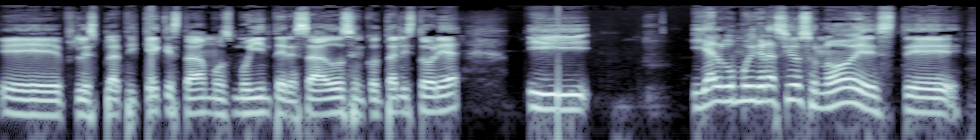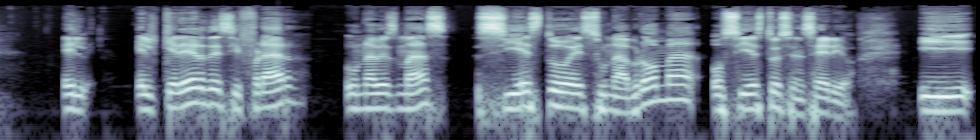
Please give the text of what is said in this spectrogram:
eh, les platiqué que estábamos muy interesados en contar la historia y, y algo muy gracioso, ¿no? Este, el, el querer descifrar una vez más si esto es una broma o si esto es en serio. Y,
